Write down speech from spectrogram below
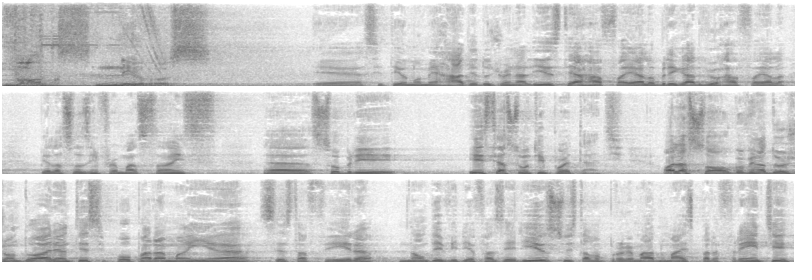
Vox News. É, tem o nome errado aí do jornalista, é a Rafaela. Obrigado, viu, Rafaela, pelas suas informações é, sobre este assunto importante. Olha só, o governador João Dória antecipou para amanhã, sexta-feira, não deveria fazer isso, estava programado mais para frente,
